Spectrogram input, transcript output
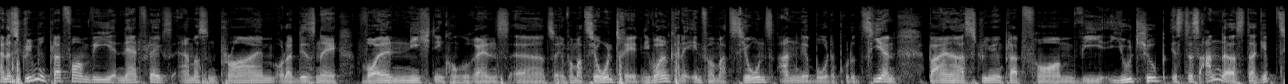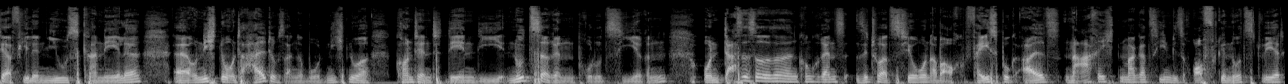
Eine Streaming-Plattform wie Netflix, Amazon Prime oder Disney wollen nicht in Konkurrenz äh, zur Information treten. Die wollen keine Informationsangebote produzieren. Bei einer Streaming-Plattform wie YouTube ist es anders. Da gibt's ja viele News-Kanäle äh, und nicht nur Unterhaltungsangebote, nicht nur Content, den die Nutzerinnen produzieren. Und das ist sozusagen eine Konkurrenzsituation, aber auch Facebook als Nachrichtenmagazin, wie es oft genutzt wird,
